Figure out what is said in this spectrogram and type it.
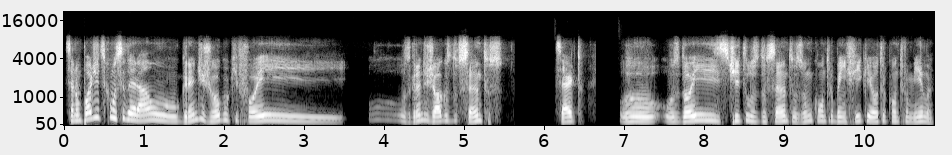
Você não pode desconsiderar o grande jogo que foi os grandes jogos do Santos, certo? O, os dois títulos do Santos, um contra o Benfica e outro contra o Milan,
